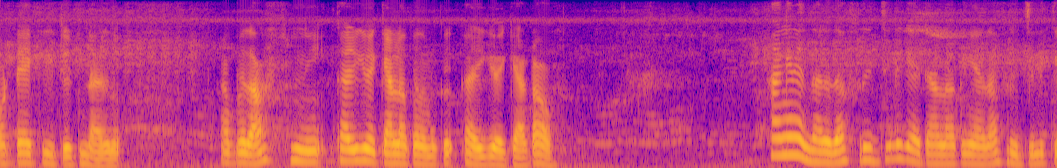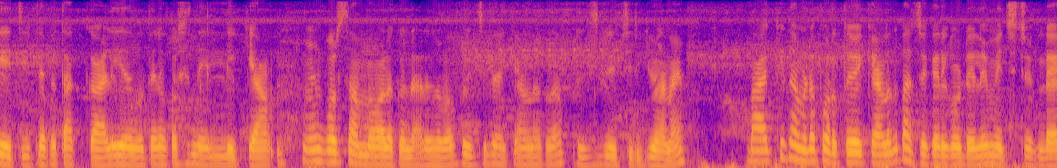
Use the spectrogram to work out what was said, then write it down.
ഓട്ടയൊക്കെ ഇട്ടിട്ടുണ്ടായിരുന്നു. അപ്പോൾ ഇതാ ഇനി കഴുകി വെക്കാനുള്ളതൊക്കെ നമുക്ക് കഴുകി വെക്കാം കേട്ടോ. അങ്ങനെ എന്താ ഇതാ ഫ്രിഡ്ജിൽ കയറ്റാനുള്ളതൊക്കെ ഞാൻ ഫ്രിഡ്ജിൽ കയറ്റിയിട്ട് അപ്പോൾ തക്കാളി അതുപോലെ തന്നെ കുറച്ച് നെല്ലിക്ക അങ്ങനെ കുറച്ച് സംഭവങ്ങളൊക്കെ ഉണ്ടായിരുന്നു. അപ്പോൾ ഫ്രിഡ്ജിൽ വെക്കാനുള്ളതൊക്കെ ഫ്രിഡ്ജിൽ വെച്ചിരിക്കുവാണേ. ബാക്കി നമ്മുടെ പുറത്ത് വയ്ക്കാനുള്ളത് പച്ചക്കറി കൊട്ടയിലും വെച്ചിട്ടുണ്ട്.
